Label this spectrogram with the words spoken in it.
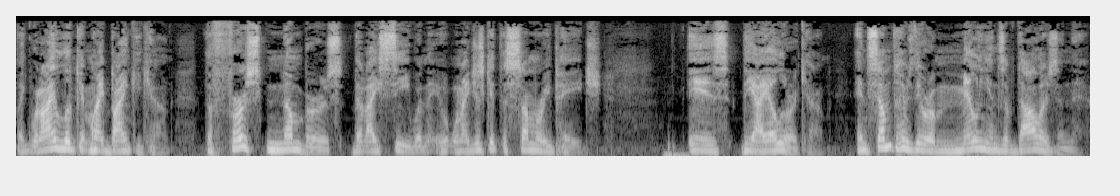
Like when I look at my bank account, the first numbers that I see when when I just get the summary page is the IOLA account, and sometimes there are millions of dollars in there.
